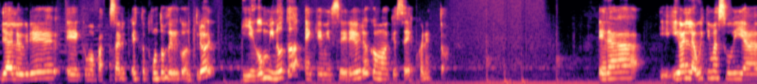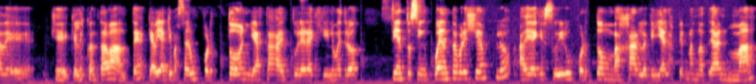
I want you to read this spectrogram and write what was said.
ya logré eh, como pasar estos puntos del control y llegó un minuto en que mi cerebro como que se desconectó. Era, iba en la última subida de, que, les contaba antes, que había que pasar un portón, ya a esta altura era el kilómetro 150, por ejemplo, había que subir un portón, bajarlo, que ya las piernas no te dan más.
